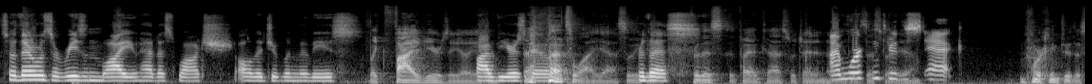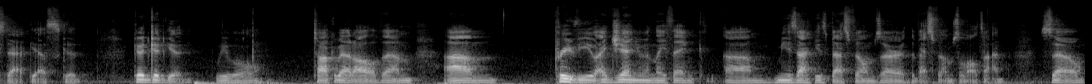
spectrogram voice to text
So there was a reason why you had us watch all the Ghibli movies. Like five years ago. yeah. Five years ago. That's why. Yeah. So For could- this. for this podcast, which I didn't. know I'm working existed, through the yeah. stack. working through the stack. Yes, good, good, good, good. We will talk about all of them. Um, preview. I genuinely think um, Miyazaki's best films are the best films of all time. So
